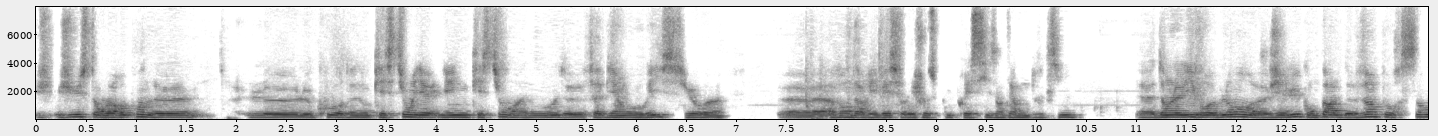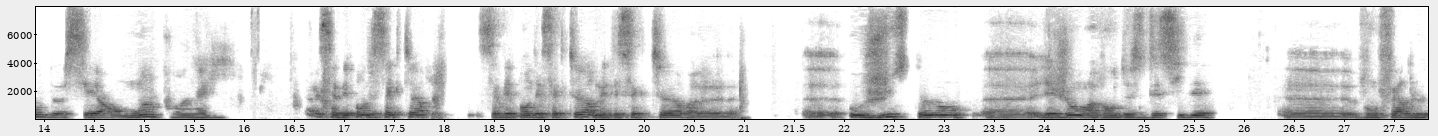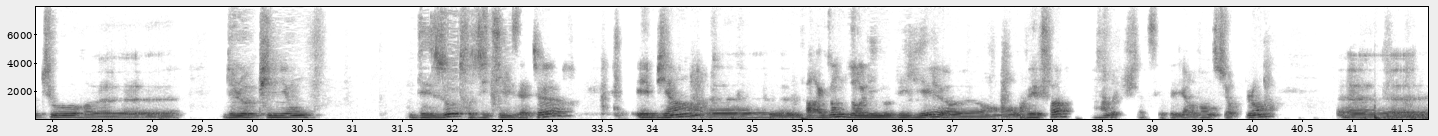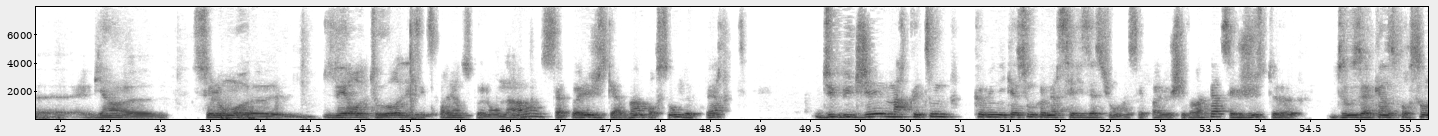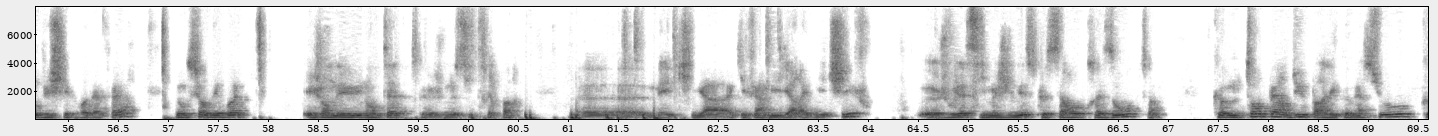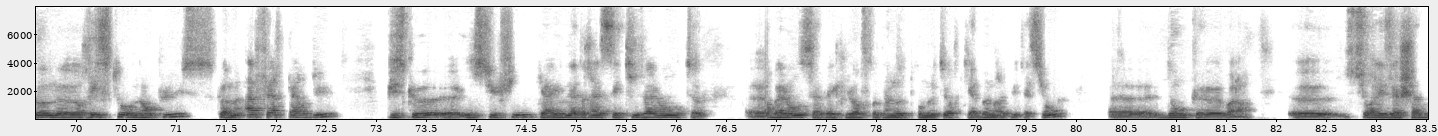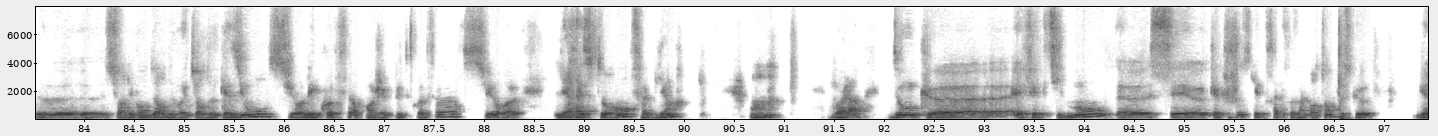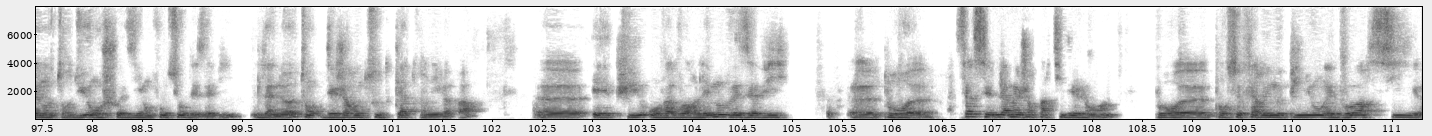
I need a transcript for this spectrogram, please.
juste, on va reprendre le, le, cours de nos questions. Il y, a, une question à nouveau de Fabien Houry sur euh, euh, avant d'arriver sur les choses plus précises en termes d'outils. Euh, dans le livre blanc, j'ai lu qu'on parle de 20% de CA en moins pour un avis. Ça dépend des secteurs. Ça dépend des secteurs, mais des secteurs où justement les gens, avant de se décider, vont faire le tour de l'opinion des autres utilisateurs eh bien, euh, par exemple, dans l'immobilier euh, en VFA, hein, c'est-à-dire vente sur plan, euh, eh bien, euh, selon les retours, les expériences que l'on a, ça peut aller jusqu'à 20% de perte du budget marketing, communication, commercialisation. Hein, c'est pas le chiffre d'affaires, c'est juste 12 à 15% du chiffre d'affaires. Donc, sur des boîtes, et j'en ai une en tête que je ne citerai pas, mais qui, a, qui fait un milliard et demi de chiffres, euh, je vous laisse imaginer ce que ça représente comme temps perdu par les commerciaux, comme euh, ristourne en plus, comme affaire perdue, puisque euh, il suffit qu'à une adresse équivalente euh, balance avec l'offre d'un autre promoteur qui a bonne réputation. Euh, donc voilà. sur les achats de, sur les vendeurs de voitures d'occasion, sur les coiffeurs quand j'ai plus de coiffeurs, sur les restaurants, Fabien, Hein voilà. Donc, euh, effectivement, euh, c'est euh, quelque chose qui est très, très important parce que, bien entendu, on choisit en fonction des avis, de la note. Déjà, en dessous de 4, on n'y va pas. Euh, et puis, on va voir les mauvais avis euh, pour... Euh, ça, c'est la majeure partie des gens. Hein, pour, pour se faire une opinion et voir si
